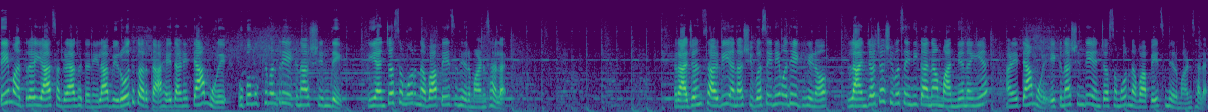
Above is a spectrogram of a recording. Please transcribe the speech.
ते मात्र या सगळ्या घटनेला विरोध करत आहेत आणि त्यामुळे उपमुख्यमंत्री एकनाथ शिंदे यांच्यासमोर नवा पेच निर्माण झालाय. राजन साळवी यांना शिवसेनेमध्ये घेणं लांजाच्या शिवसैनिकांना मान्य नाहीये आणि त्यामुळे एकनाथ शिंदे यांच्यासमोर नवा पेच निर्माण झालाय.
